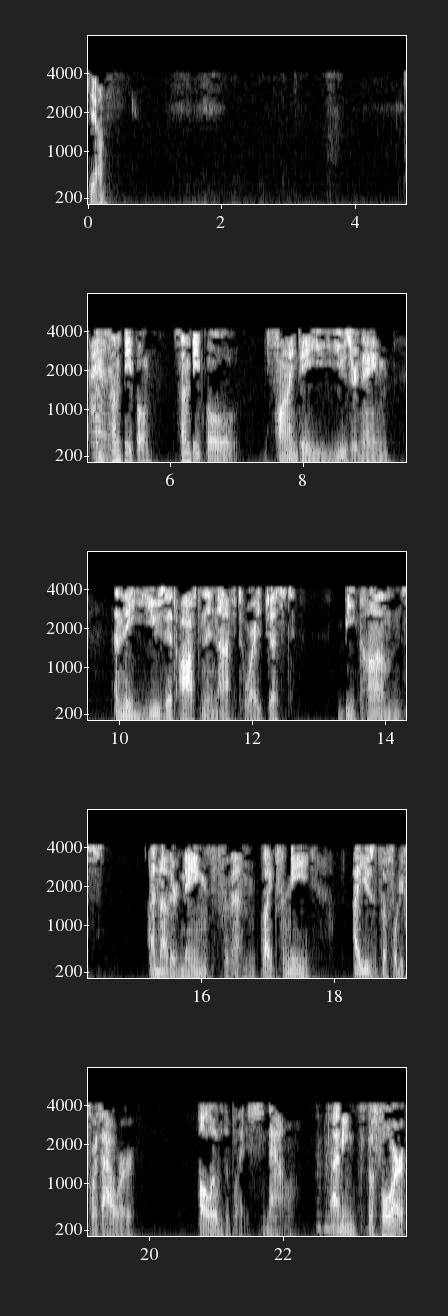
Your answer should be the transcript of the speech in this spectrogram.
Yeah. I and some people, some people find a username and they use it often enough to where it just becomes another name for them. Like for me, I use the 44th hour all over the place now. Mhm. I mean, before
